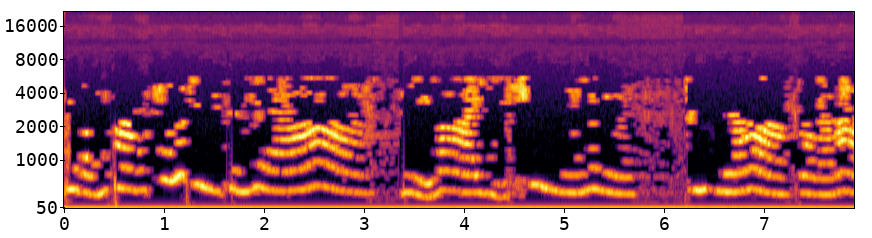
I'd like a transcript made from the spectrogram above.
หลังจากที่สิ่งนี้ได้มาอีกทีนึงที่นี้ก็ได้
